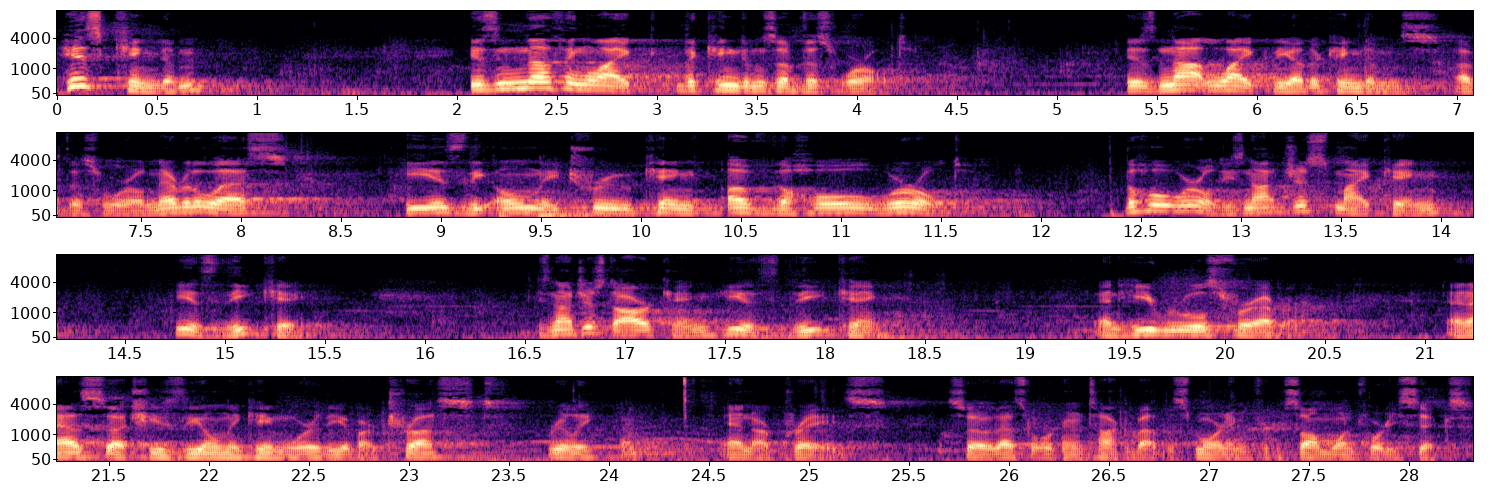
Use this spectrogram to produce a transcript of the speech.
his kingdom is nothing like the kingdoms of this world, is not like the other kingdoms of this world. Nevertheless, he is the only true king of the whole world the whole world. He's not just my king, he is the king. He's not just our king, he is the king. And he rules forever. And as such, he's the only king worthy of our trust, really, and our praise. So that's what we're going to talk about this morning from Psalm 146.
